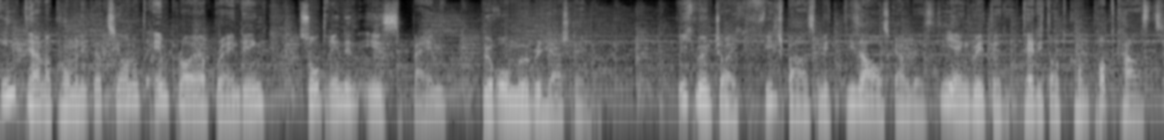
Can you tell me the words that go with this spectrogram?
interner Kommunikation und Employer Branding so drinnen ist beim Büromöbelhersteller. Ich wünsche euch viel Spaß mit dieser Ausgabe des TheAngryTeddy.com Podcasts.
